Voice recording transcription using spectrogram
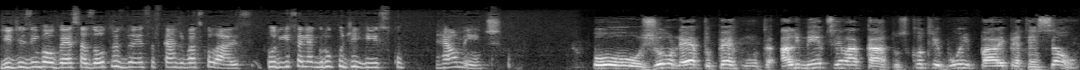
de desenvolver essas outras doenças cardiovasculares. Por isso, ele é grupo de risco realmente. O João Neto pergunta: alimentos enlatados contribuem para a hipertensão?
